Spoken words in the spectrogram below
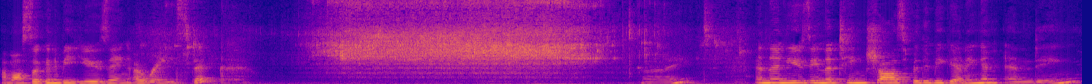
I'm also going to be using a rain stick. All right. And then using the tingshas for the beginning and ending.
